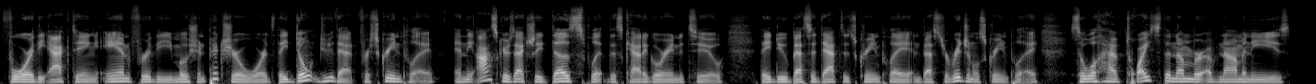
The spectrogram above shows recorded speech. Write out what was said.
for the acting and for the motion picture awards, they don't do that for screenplay. And the Oscars actually does split this category into two. They do best adapted screenplay and best original screenplay. So we'll have twice the number of nominees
